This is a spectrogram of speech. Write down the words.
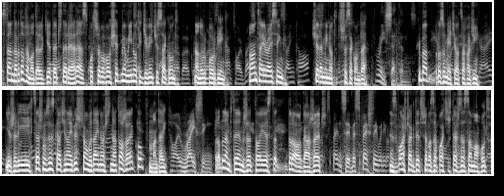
Standardowy model GT4 RS potrzebował 7 minut i 9 sekund na Nürburgring. Manti Racing 7 minut 3 sekundy. 3 seconds. Chyba rozumiecie o co chodzi. Jeżeli chcesz uzyskać najwyższą wydajność na torze, kup racing. Problem w tym, że to jest droga rzecz, zwłaszcza gdy trzeba zapłacić też za samochód.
